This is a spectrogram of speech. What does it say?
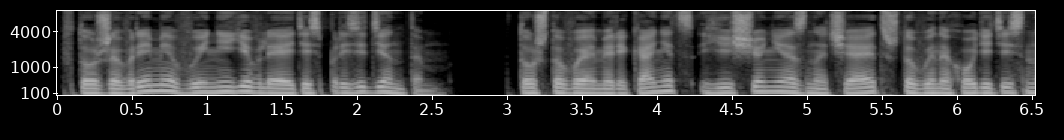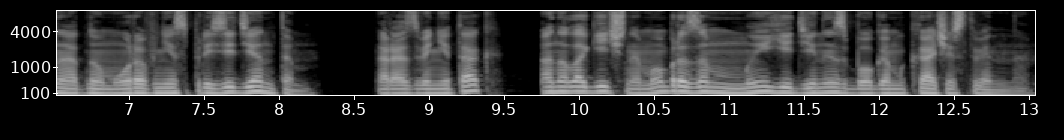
В то же время вы не являетесь президентом. То, что вы американец, еще не означает, что вы находитесь на одном уровне с президентом. Разве не так? Аналогичным образом мы едины с Богом качественно.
